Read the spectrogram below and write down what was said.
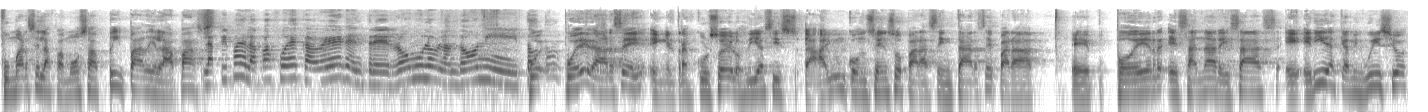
fumarse la famosa pipa de la paz. La pipa de la paz puede caber entre Rómulo, Blandón y Pu- Toto. puede darse en el transcurso de los días si hay un consenso para sentarse, para eh, poder eh, sanar esas eh, heridas que a mi juicio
